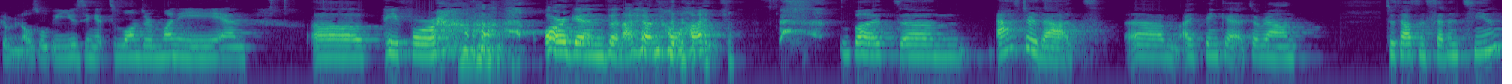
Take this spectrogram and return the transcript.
criminals will be using it to launder money and uh, pay for organs and I don't know what. but um, after that, um, I think at around 2017,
